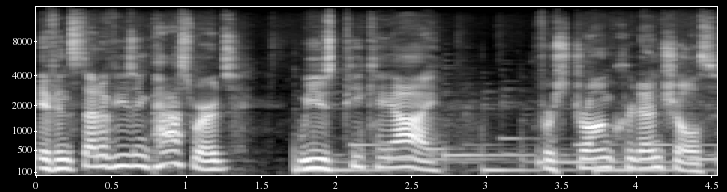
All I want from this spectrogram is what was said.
If instead of using passwords, we used PKI for strong credentials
